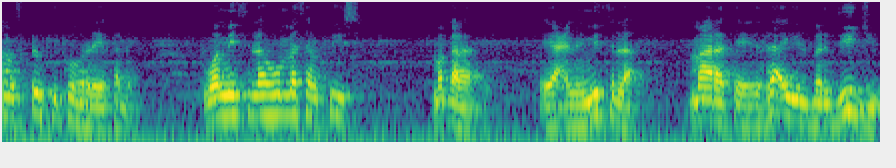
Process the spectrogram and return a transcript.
mafcuulkii ka horreeya ka dheh. Wamilahu mathalkiisa ma garatay yacni mithla maaragtay ra'yi lbardiiji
